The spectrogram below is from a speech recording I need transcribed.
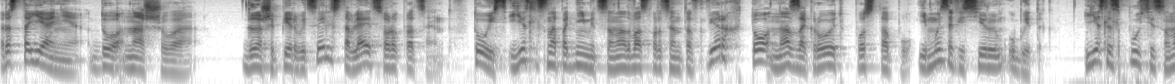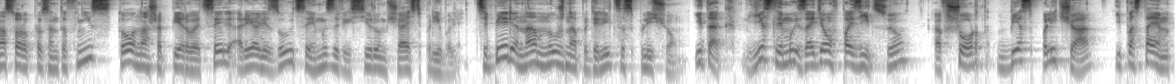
Расстояние до нашего до нашей первой цели составляет 40%. То есть, если цена поднимется на 20% вверх, то нас закроют по стопу, и мы зафиксируем убыток. Если спустится на 40% вниз, то наша первая цель реализуется и мы зафиксируем часть прибыли. Теперь нам нужно определиться с плечом. Итак, если мы зайдем в позицию, в шорт без плеча и поставим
